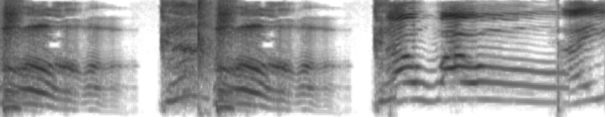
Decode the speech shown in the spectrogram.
Oh, wow.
